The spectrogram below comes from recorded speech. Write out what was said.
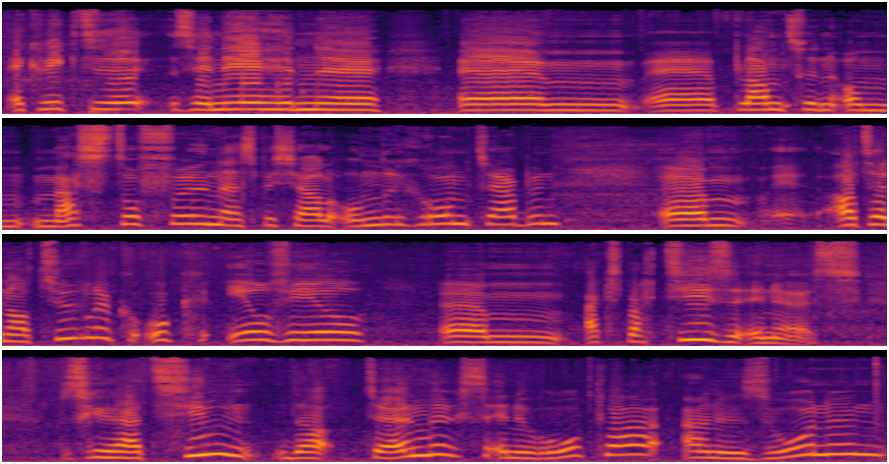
hij kweekte zijn eigen eh, ehm, eh, planten om meststoffen en speciale ondergrond te hebben, ehm, had hij natuurlijk ook heel veel ehm, expertise in huis. Dus je gaat zien dat tuinders in Europa aan hun zonen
